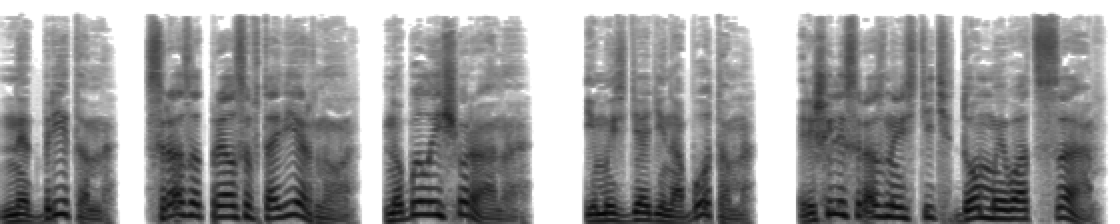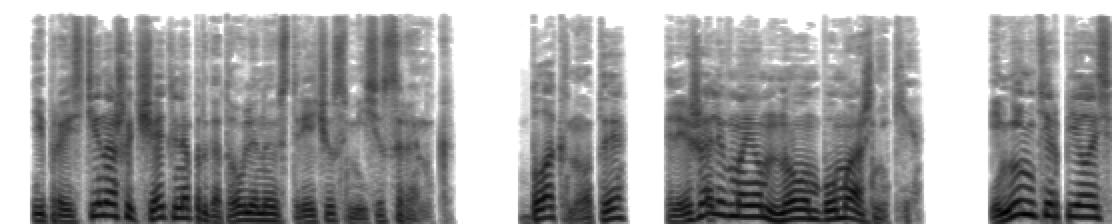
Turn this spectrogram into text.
Нед Бриттон сразу отправился в таверну, но было еще рано, и мы с дядей Наботом решили сразу навестить дом моего отца и провести нашу тщательно подготовленную встречу с миссис Рэнк. Блокноты лежали в моем новом бумажнике, и мне не терпелось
